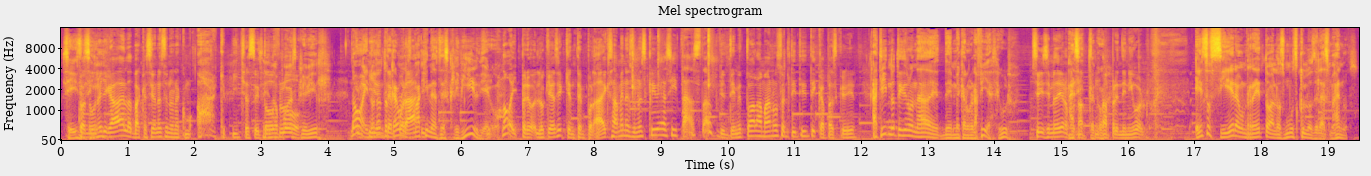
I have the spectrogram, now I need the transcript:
Sí, sí, Cuando sí. uno llegaba de las vacaciones, uno era como, ah, qué picha, estoy todo no puedo flojo". escribir. No, y, Y- no te tocaron las máquinas de escribir, Diego. No, y- pero lo que hace que en temporada de exámenes uno escribe así, tas, tas, porque tiene toda la mano sueltitítica para escribir. A ti no te dieron nada de, de mecanografía, seguro. Sí, sí me dieron, Ah, pero no, te tocó. no aprendí ni gorro. Eso sí era un reto a los músculos de las manos.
